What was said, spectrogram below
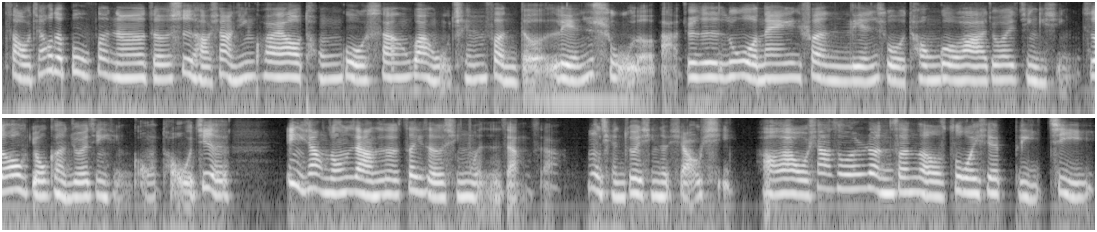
早教的部分呢，则是好像已经快要通过三万五千份的联署了吧？就是如果那一份联署通过的话，就会进行之后有可能就会进行公投。我记得。印象中是这样就是，这一则新闻是这样子啊。目前最新的消息，好啦，我下次会认真的做一些笔记，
